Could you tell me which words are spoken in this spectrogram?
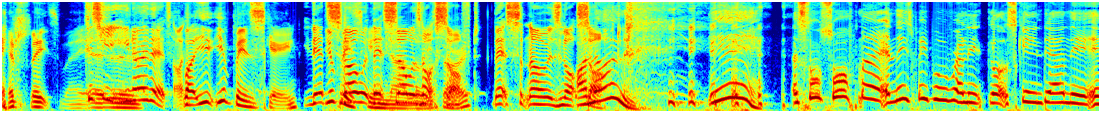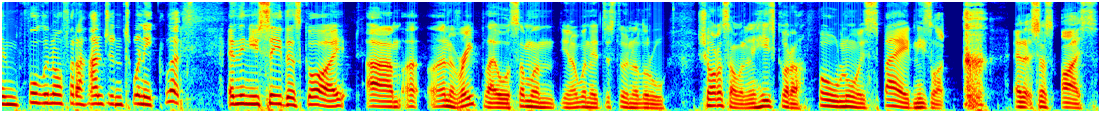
athletes, mate. Because you, you know that like you, you've been skiing. that You've snow been that snow now, is not sorry. soft. That snow is not I soft. know. yeah, it's not soft, mate. And these people running, got skiing down there and falling off at 120 clicks. And then you see this guy um, in a replay or someone, you know, when they're just doing a little shot or someone, and he's got a full noise spade, and he's like, and it's just ice.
